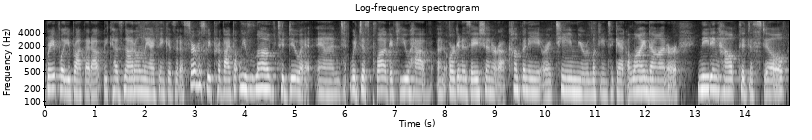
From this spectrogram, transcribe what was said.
grateful you brought that up because not only I think is it a service we provide, but we love to do it. And would just plug if you have an organization or a company or a team you're looking to get aligned on or needing help to distill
